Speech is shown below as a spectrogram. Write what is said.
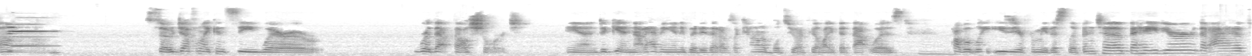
Um, so definitely can see where where that fell short. And again, not having anybody that I was accountable to, I feel like that that was mm. probably easier for me to slip into behavior that I have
